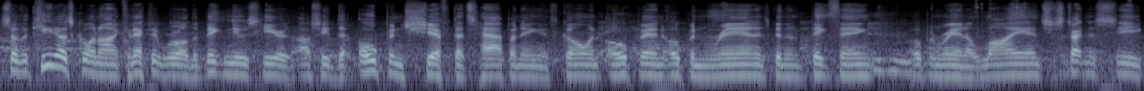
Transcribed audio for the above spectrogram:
So the keynote's going on, Connected World. The big news here is obviously the open shift that's happening. It's going open, Open RAN has been a big thing. Mm-hmm. Open RAN Alliance. You're starting to see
